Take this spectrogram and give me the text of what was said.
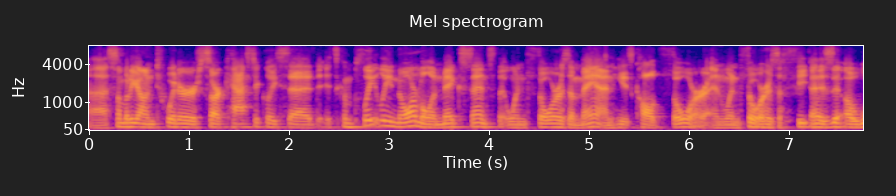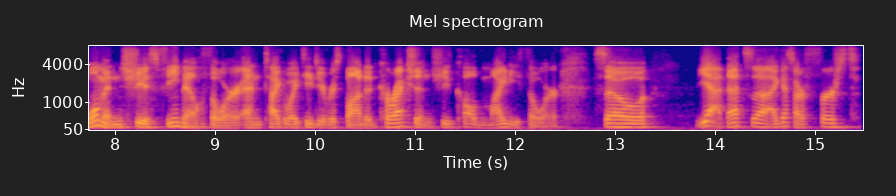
Uh, somebody on Twitter sarcastically said, "It's completely normal and makes sense that when Thor is a man, he's called Thor, and when Thor is a fe- is a woman, she is female Thor." And Taika Waititi responded, "Correction, she's called Mighty Thor." So, yeah, that's uh, I guess our first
